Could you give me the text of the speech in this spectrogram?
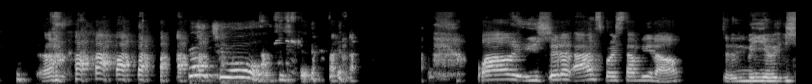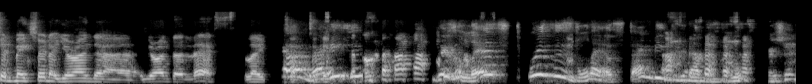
They're all too old. well, you should have asked for some, you know, you, you should make sure that you're on the you're on the list. Like yeah, right? There's a list. Where's this list? I need to get on this list for sure.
